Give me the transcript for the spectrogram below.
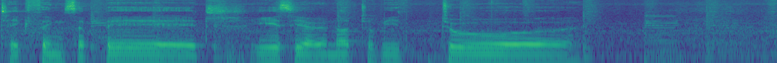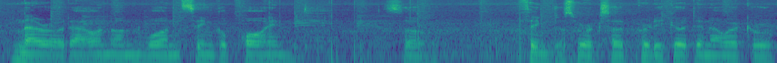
take things a bit easier, not to be too narrowed down on one single point. So think this works out pretty good in our group.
